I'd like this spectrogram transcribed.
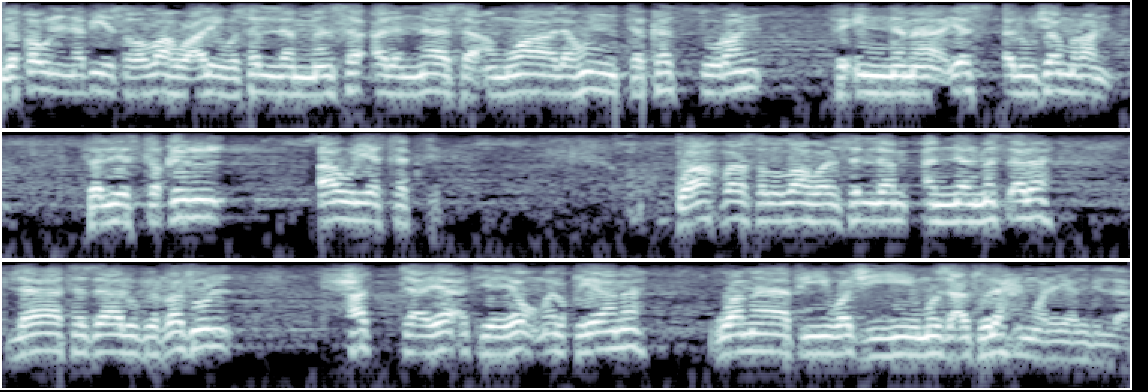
لقول النبي صلى الله عليه وسلم من سأل الناس أموالهم تكثرا فإنما يسأل جمرا فليستقل أو ليستكثر. وأخبر صلى الله عليه وسلم أن المسألة لا تزال بالرجل حتى يأتي يوم القيامة وما في وجهه مزعة لحم والعياذ بالله.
